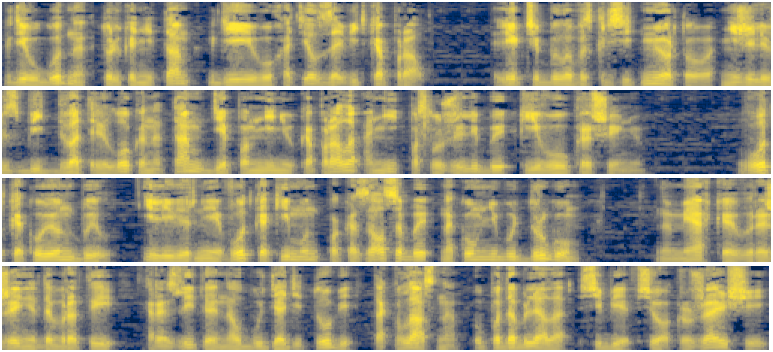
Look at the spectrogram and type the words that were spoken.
где угодно, только не там, где его хотел завить капрал. Легче было воскресить мертвого, нежели взбить два-три локона там, где, по мнению капрала, они послужили бы к его украшению. Вот какой он был, или вернее, вот каким он показался бы на ком-нибудь другом. Но мягкое выражение доброты разлитая на лбу дяди Тоби, так властно уподобляла себе все окружающее,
